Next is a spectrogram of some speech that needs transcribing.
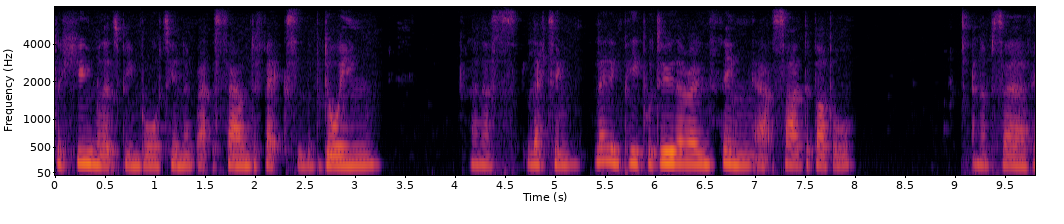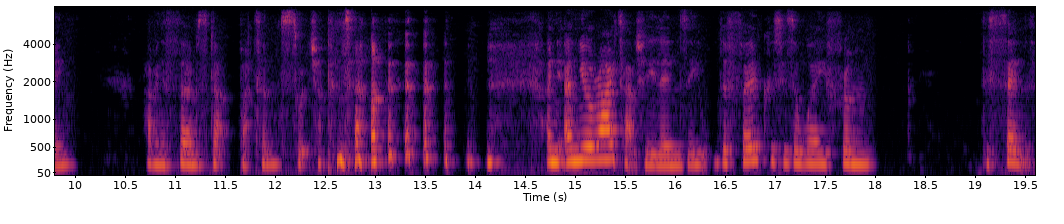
the humour that's been brought in about the sound effects of the doing and us letting letting people do their own thing outside the bubble and observing, having a thermostat button to switch up and down. and and you're right actually, Lindsay. The focus is away from the sense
